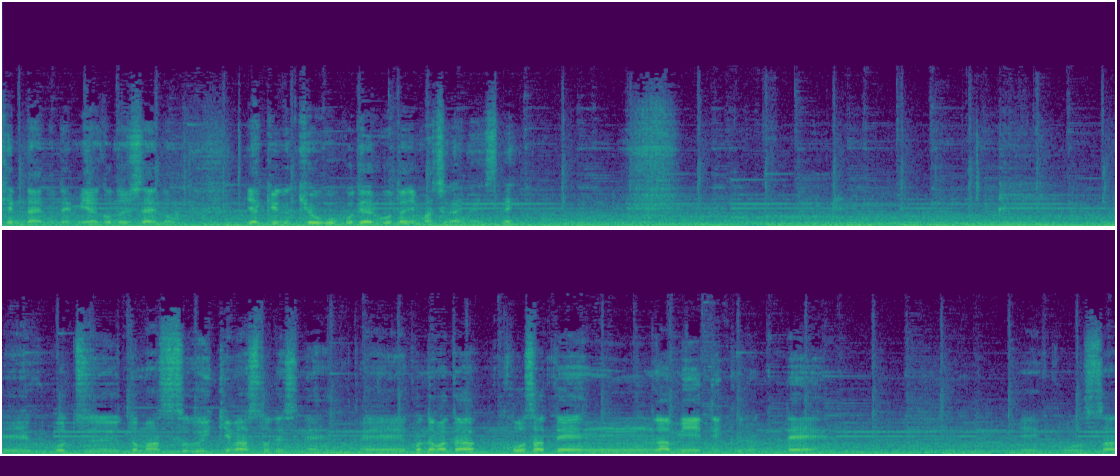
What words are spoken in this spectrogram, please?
県内のね都の時代の野球の強豪校であることに間違いないですね。えここずっとまっすぐ行きますとですね、えー、今度はまた交差点が見えてくるんで交差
